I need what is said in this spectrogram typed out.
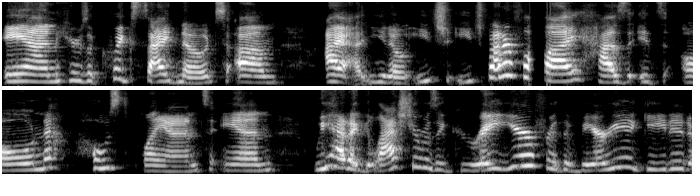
And here's a quick side note. Um, I, you know, each, each butterfly has its own host plant and we had a, last year was a great year for the variegated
